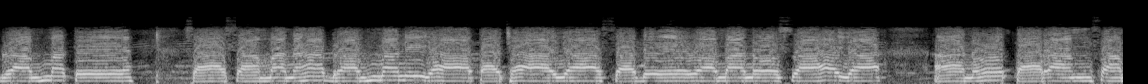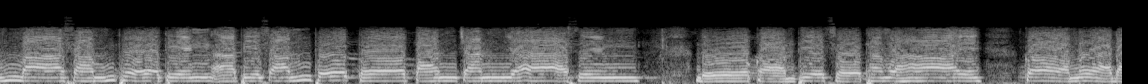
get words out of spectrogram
บรมมเก สาสามนะบรมนิยาปชายาสเดวมโนสายาอนุตตรังสัมมาสัมโพธิงอภิสัมพุทโธปัญจัญญาสิงดูก่อนพิสูจทั้งหลาย ก็เมื่อใด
